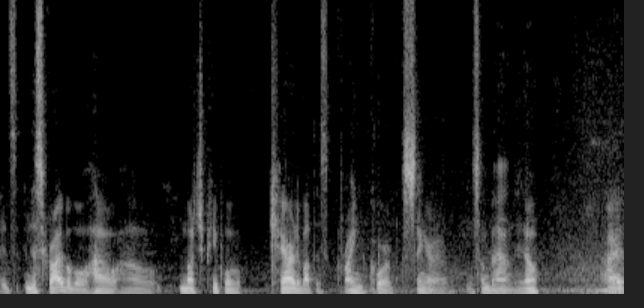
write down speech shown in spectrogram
It's indescribable how how much people cared about this grindcore singer in some band, you know. I,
